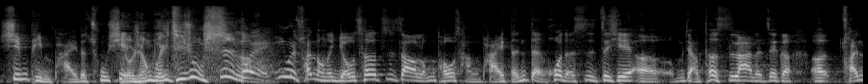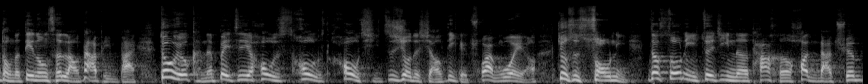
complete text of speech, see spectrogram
新品牌的出现，有人危机入市了。对，因为传统的油车制造龙头厂牌等等，或者是这些呃，我们讲特斯拉的这个呃传统的电动车老大品牌，都有可能被这些后后后起之秀的小弟给篡位啊。就是 Sony，你知道 Sony 最近呢，他和 Honda 宣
